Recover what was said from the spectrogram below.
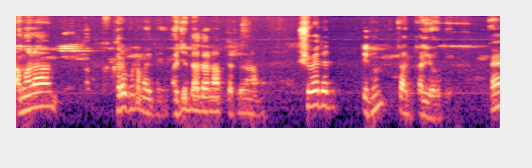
आम्हाला खरं खोटं माहीत नाही. अजितदादांना त्यातलं शिवाय ते तिथून चाल चालले होते. काय?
